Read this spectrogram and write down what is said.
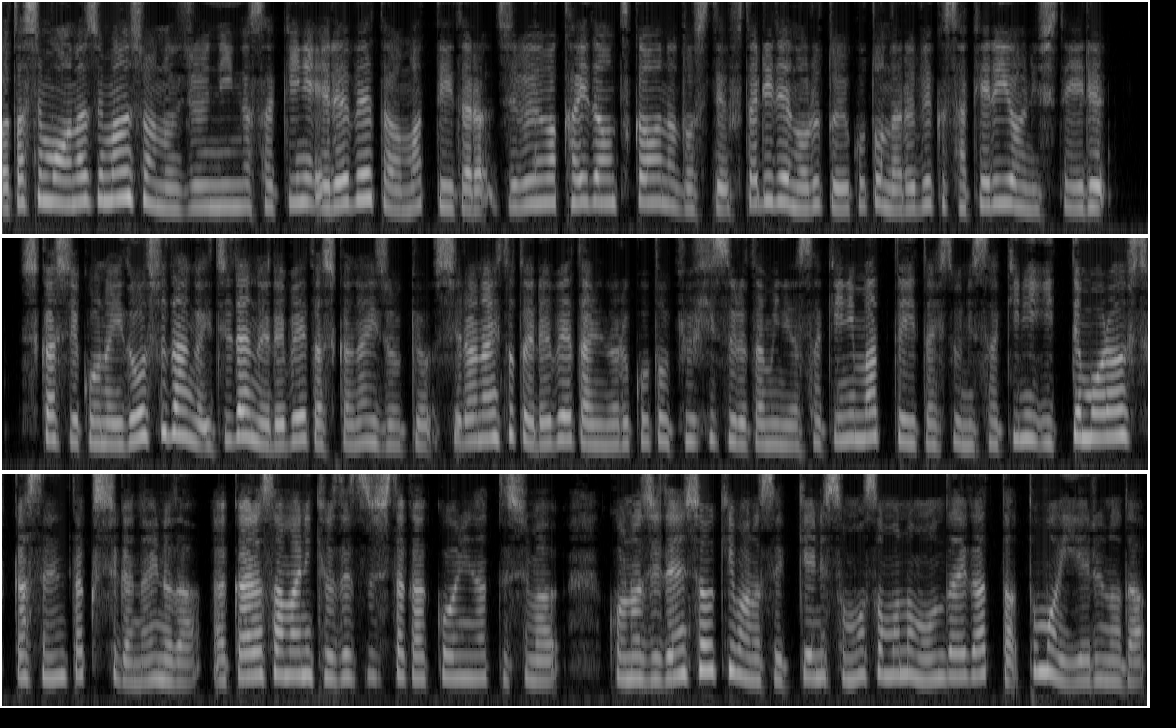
私も同じマンションの住人が先にエレベーターを待っていたら、自分は階段を使うなどして二人で乗るということをなるべく避けるようにしている。しかし、この移動手段が一台のエレベーターしかない状況、知らない人とエレベーターに乗ることを拒否するためには先に待っていた人に先に行ってもらうしか選択肢がないのだ。あからさまに拒絶した学校になってしまう。この自転車置き場の設計にそもそもの問題があったとも言えるのだ。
